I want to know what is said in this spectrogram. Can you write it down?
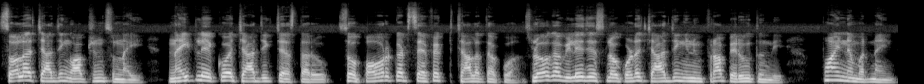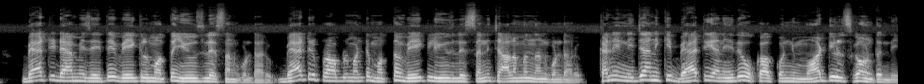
సోలార్ ఛార్జింగ్ ఆప్షన్స్ ఉన్నాయి. నైట్లో ఎక్కువ ఛార్జింగ్ చేస్తారు. సో పవర్ కట్స్ ఎఫెక్ట్ చాలా తక్కువ. స్లోగా విలేజెస్లో కూడా ఛార్జింగ్ ఇన్ఫ్రా పెరుగుతుంది. Point number nine battery damage అయితే వెహికల్ మొత్తం యూజ్లెస్ అనుకుంటారు. బ్యాటరీ ప్రాబ్లం అంటే మొత్తం వెహికల్ యూజ్లెస్ అని చాలామంది అనుకుంటారు. కానీ నిజానికి బ్యాటరీ అనేది ఒక కొన్ని మాడ్యూల్స్గా ఉంటుంది.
